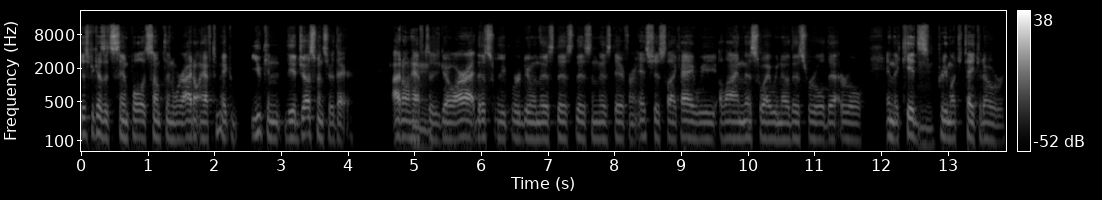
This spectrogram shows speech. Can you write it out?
just because it's simple, it's something where I don't have to make. You can the adjustments are there. I don't have Mhm. to go. All right, this week we're doing this, this, this, and this different. It's just like, hey, we align this way. We know this rule, that rule, and the kids Mhm. pretty much take it over.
